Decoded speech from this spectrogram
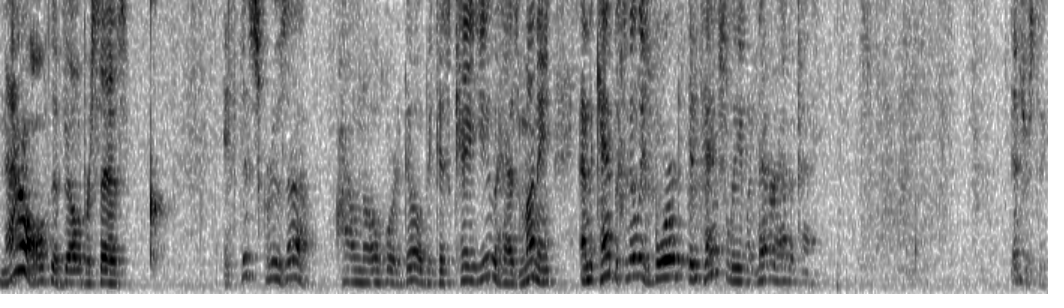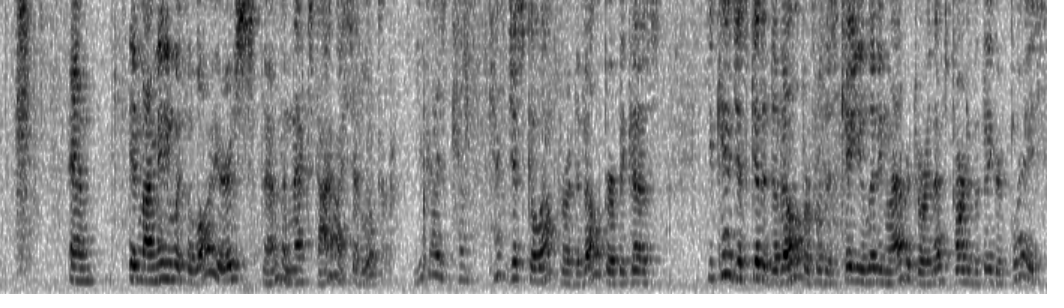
Now the developer says, if this screws up, I don't know where to go because KU has money and the campus village board intentionally would never have a penny. Interesting. And in my meeting with the lawyers, then the next time I said, look, you guys can, can't just go out for a developer because you can't just get a developer for this KU Living Laboratory. That's part of a bigger place.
